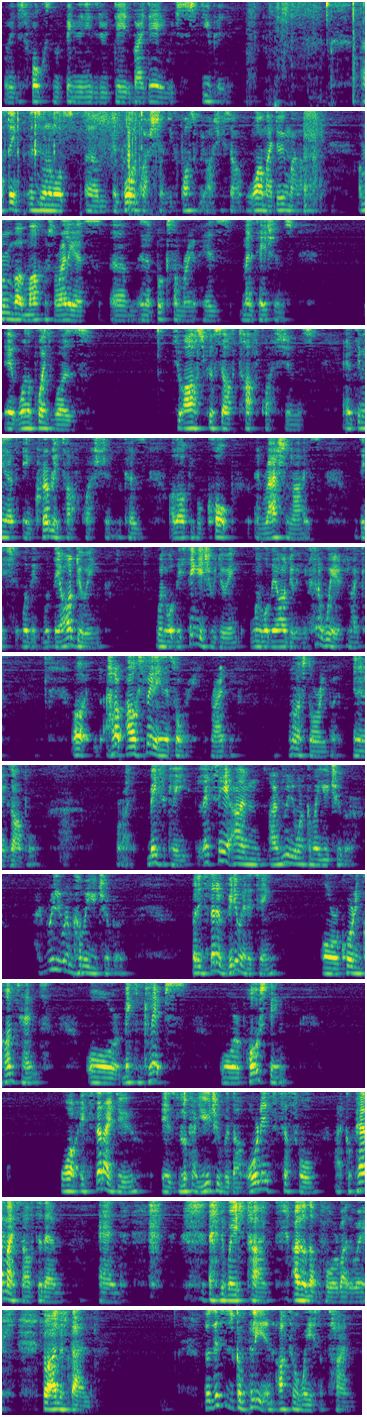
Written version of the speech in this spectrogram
when they just focus on the things they need to do day by day, which is stupid. I think this is one of the most um, important questions you could possibly ask yourself. What am I doing in my life? I remember Marcus Aurelius um, in a book summary of his meditations. It, one of the points was to ask yourself tough questions, and to me that's an incredibly tough question because a lot of people cope and rationalize what they what they, what they are doing with what they think they should be doing with what they are doing. It's kind of weird. Like, I'll explain it in a story, right? Not a story, but in an example. Right. Basically, let's say I'm I really want to become a YouTuber. I really want to become a YouTuber. But instead of video editing or recording content or making clips or posting, what instead I do is look at YouTubers that are already successful, I compare myself to them and and waste time. I've done that before by the way. So I understand. So this is a complete and utter waste of time.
